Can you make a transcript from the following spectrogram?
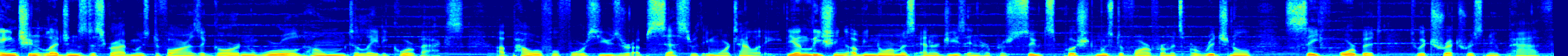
Ancient legends describe Mustafar as a garden world home to Lady Corvax, a powerful Force user obsessed with immortality. The unleashing of enormous energies in her pursuits pushed Mustafar from its original, safe orbit to a treacherous new path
